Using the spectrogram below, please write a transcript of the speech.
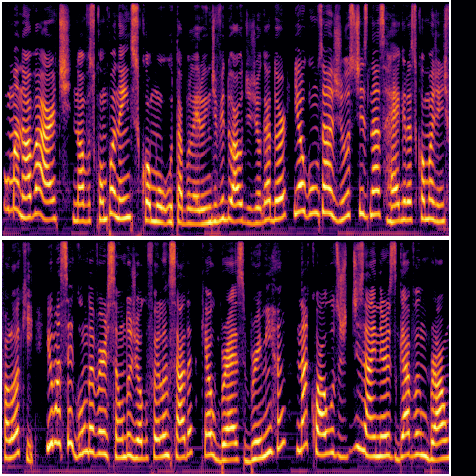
uma nova arte, novos componentes como o tabuleiro individual de jogador e alguns ajustes nas regras, como a gente falou aqui. E uma segunda versão do jogo foi lançada, que é o Brass Birmingham, na qual os designers Gavin Brown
